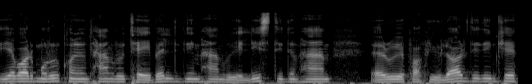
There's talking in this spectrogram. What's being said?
یه بار مرور کنیم هم روی table دیدیم هم روی لیست دیدیم هم روی popular دیدیم که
